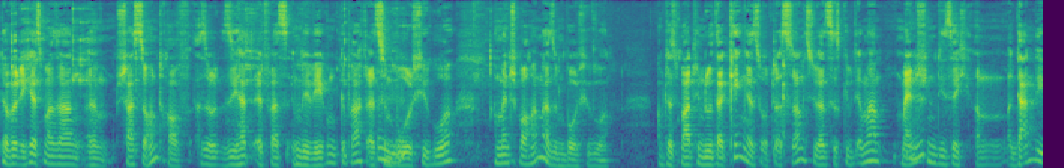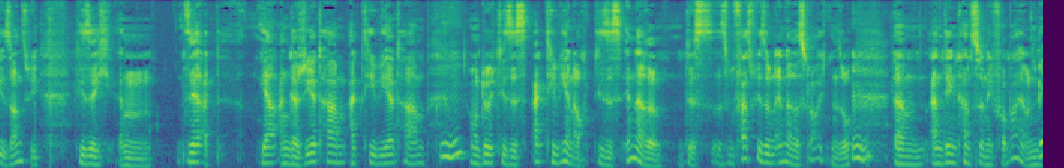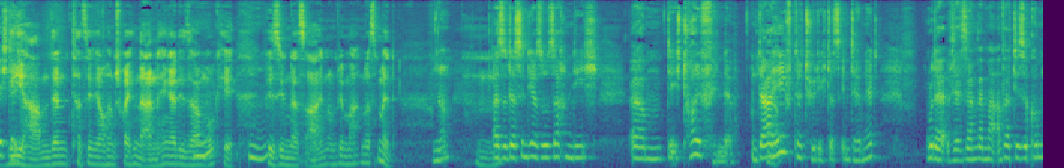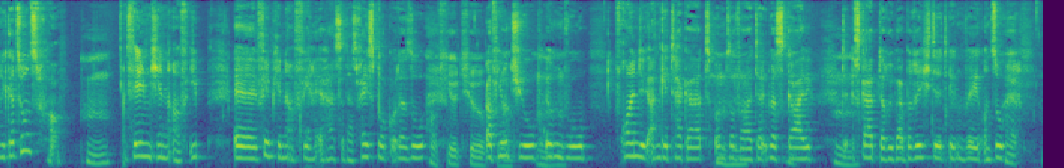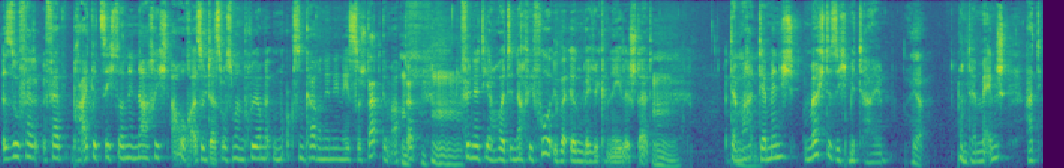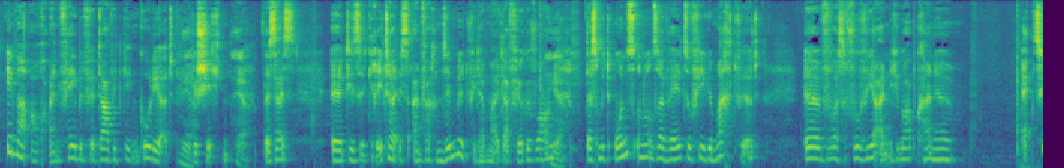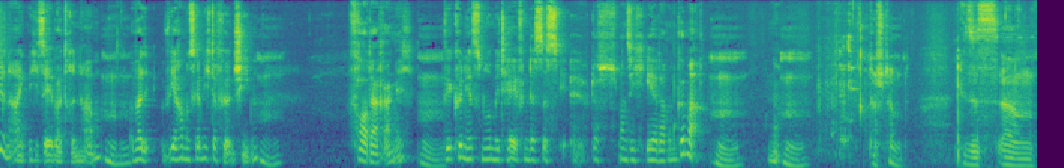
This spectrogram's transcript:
Da würde ich jetzt mal sagen, ähm, scheiß der Hund drauf. Also sie hat etwas in Bewegung gebracht als Mhm. Symbolfigur. Und Menschen brauchen immer Symbolfiguren. Ob das Martin Luther King ist, ob das sonst was. Es gibt immer Menschen, die sich, ähm, Gandhi, sonst wie, die sich ähm, sehr ja, engagiert haben, aktiviert haben. Und durch dieses Aktivieren, auch dieses Innere, das ist fast wie so ein inneres Leuchten so, ähm, an denen kannst du nicht vorbei. Und Richtig. die haben dann tatsächlich auch entsprechende Anhänger, die sagen, okay, wir sehen das ein und wir machen das mit. Ne? Also das sind ja so Sachen, die ich, ähm, die ich toll finde. Und da hilft natürlich das Internet oder sagen wir mal einfach diese Kommunikationsform. Filmchen auf äh, Filmchen auf wie heißt das Facebook oder so Auf YouTube. auf? YouTube irgendwo Freunde angetackert und so weiter über Skype Skype darüber berichtet irgendwie und so Ja. so ver verbreitet sich so eine Nachricht auch. Also das, was man früher mit einem Ochsenkarren in die nächste Stadt gemacht hat, findet ja heute nach wie vor über irgendwelche Kanäle statt. Der, Ma- der Mensch möchte sich mitteilen. Ja. Und der Mensch hat immer auch ein Faible für David gegen Ja. Goliath-Geschichten. Ja. Das heißt, äh, diese Greta ist einfach ein Sinnbild wieder mal dafür geworden, Ja. dass mit uns und unserer Welt so viel gemacht wird, äh, was, wo wir eigentlich überhaupt keine Aktien eigentlich selber drin haben. Mhm. Weil wir haben uns ja nicht dafür entschieden. Vorderrangig. Mhm. Wir können jetzt nur mithelfen, dass, das, äh, dass man sich eher darum kümmert. Das stimmt. Dieses, ähm,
